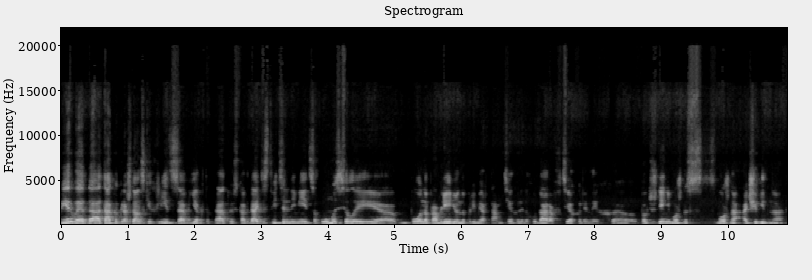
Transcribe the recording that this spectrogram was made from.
Первое – это атака гражданских лиц и объектов, да, то есть когда действительно имеется умысел и э, по направлению, например, там, тех или иных ударов, тех или иных э, повреждений можно, можно очевидно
